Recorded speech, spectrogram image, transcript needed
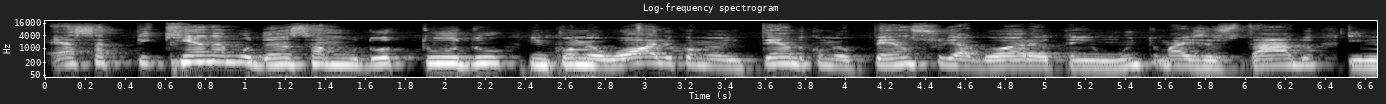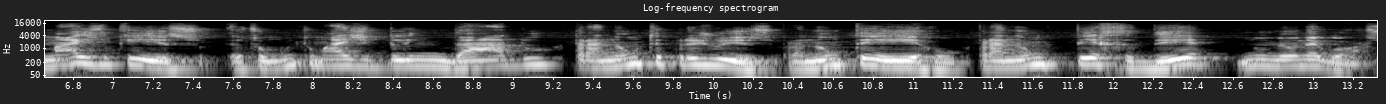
essa pequena mudança mudou tudo em como eu olho, como eu entendo, como eu penso e agora eu tenho muito mais resultado e mais do que isso, eu estou muito mais blindado para não ter prejuízo, para não ter erro, para não perder no meu negócio.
